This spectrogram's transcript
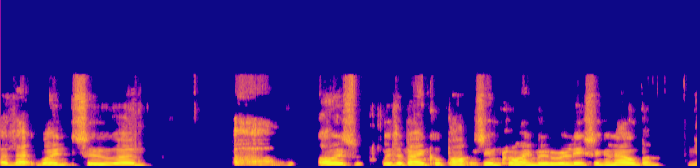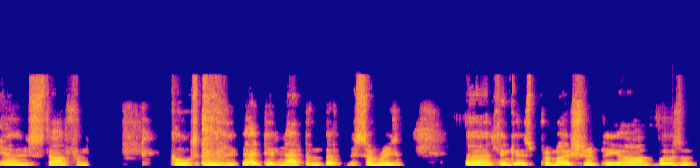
uh, that went to um uh, I was with a band called Partners in Crime. We were releasing an album yeah. and stuff, and course, that didn't happen, but for some reason, uh, I think it was promotion and PR wasn't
